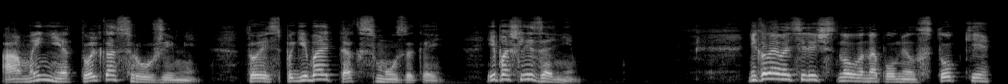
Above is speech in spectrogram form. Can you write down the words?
а мы нет, только с ружьями, то есть погибать так с музыкой. И пошли за ним. Николай Васильевич снова наполнил стопки.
